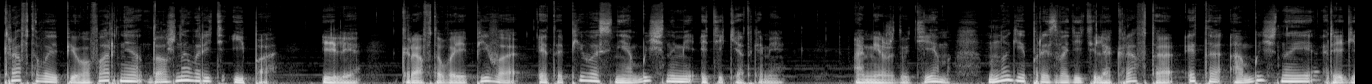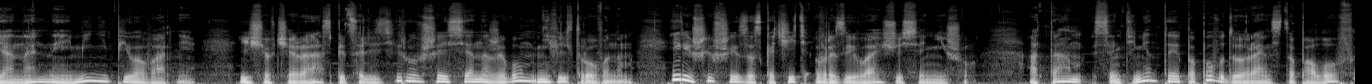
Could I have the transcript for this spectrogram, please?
крафтовая пивоварня должна варить ИПА, или крафтовое пиво – это пиво с необычными этикетками – а между тем, многие производители крафта – это обычные региональные мини-пивоварни, еще вчера специализировавшиеся на живом нефильтрованном и решившие заскочить в развивающуюся нишу. А там сантименты по поводу равенства полов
